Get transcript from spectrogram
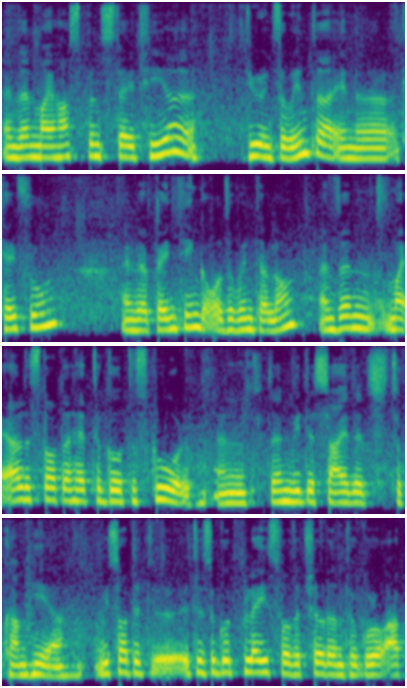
And then my husband stayed here during the winter in a cave room and we were painting all the winter long. And then my eldest daughter had to go to school, and then we decided to come here. We thought it, it is a good place for the children to grow up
